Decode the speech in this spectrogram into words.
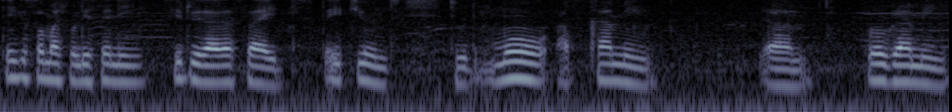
Thank you so much for listening. See you to the other side. Stay tuned to more upcoming um, programming,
